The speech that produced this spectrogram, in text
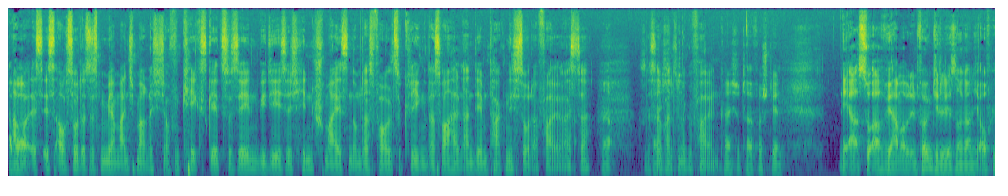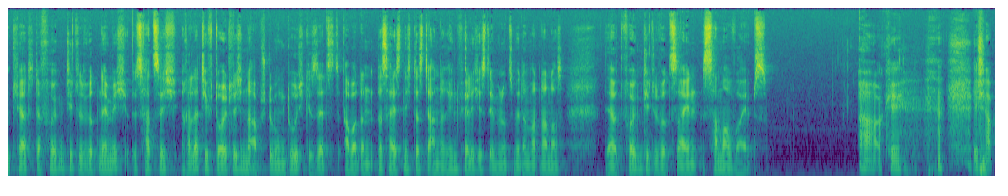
Aber, Aber, es ist auch so, dass es mir manchmal richtig auf den Keks geht zu sehen, wie die sich hinschmeißen, um das Foul zu kriegen. Das war halt an dem Tag nicht so der Fall, weißt du? Ja. Deshalb hat es mir gefallen. Kann ich total verstehen. Nee, ach so, ach, wir haben aber den Folgentitel jetzt noch gar nicht aufgeklärt. Der Folgentitel wird nämlich, es hat sich relativ deutlich in der Abstimmung durchgesetzt, aber dann, das heißt nicht, dass der andere hinfällig ist, den benutzen wir dann mal anders. Der Folgentitel wird sein Summer Vibes. Ah, okay. Ich habe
